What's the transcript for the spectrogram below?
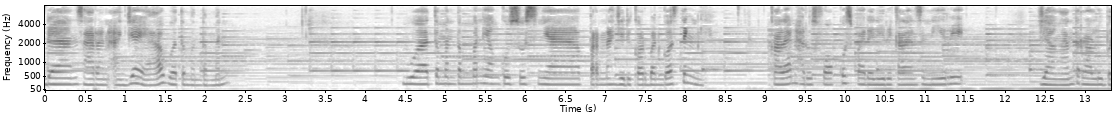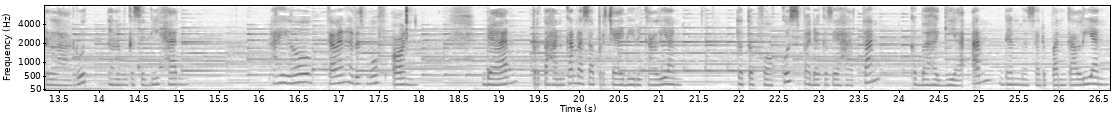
Dan saran aja ya buat teman-teman. Buat teman-teman yang khususnya pernah jadi korban ghosting nih. Kalian harus fokus pada diri kalian sendiri. Jangan terlalu berlarut dalam kesedihan. Ayo, kalian harus move on dan pertahankan rasa percaya diri kalian. Tetap fokus pada kesehatan, kebahagiaan, dan masa depan kalian.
